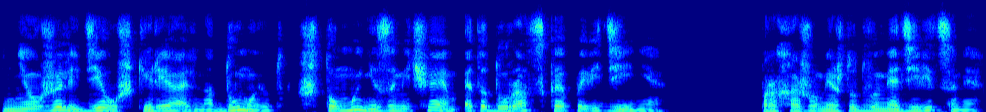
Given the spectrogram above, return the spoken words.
Неужели девушки реально думают, что мы не замечаем это дурацкое поведение? Прохожу между двумя девицами,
